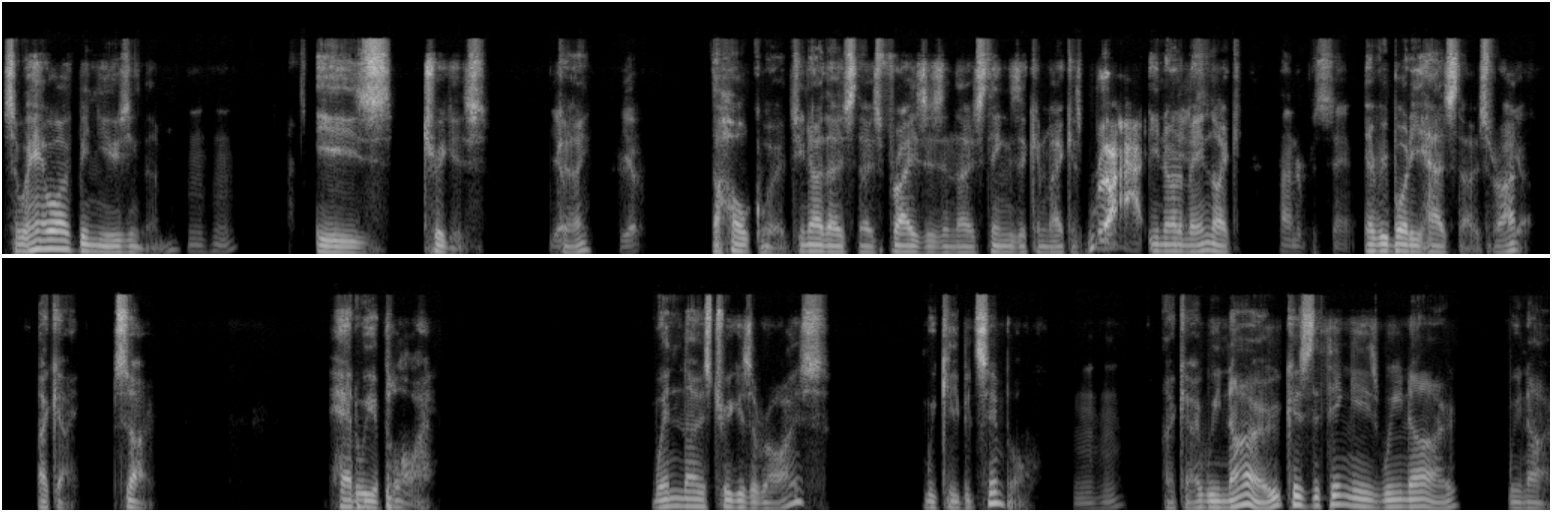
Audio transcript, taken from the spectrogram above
So how I've been using them Mm-hmm. is triggers. Yep. Okay. Yep. The Hulk words, you know those those phrases and those things that can make us, you know what I mean? Like Hundred percent. Everybody has those, right? Yeah. Okay. So, how do we apply? When those triggers arise, we keep it simple. Mm-hmm. Okay. We know, because the thing is, we know, we know,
